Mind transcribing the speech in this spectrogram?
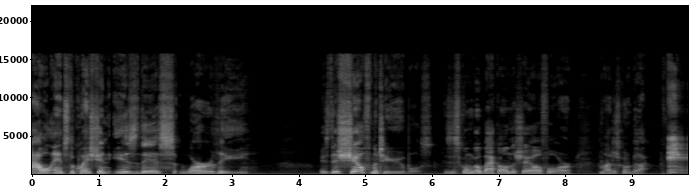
I will answer the question Is this worthy? Is this shelf materials? Is this going to go back on the shelf or am I just going to be like, eh?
